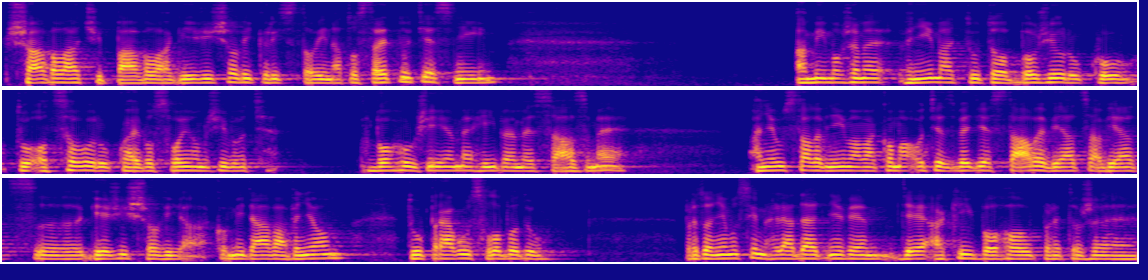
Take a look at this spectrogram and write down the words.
Šavla či Pavla k Ježišovi Kristovi na to stretnutie s ním. A my môžeme vnímať túto Božiu ruku, tú Otcovú ruku aj vo svojom živote. V Bohu žijeme, hýbeme sa sme. A neustále vnímam, ako ma Otec vedie stále viac a viac e, k Ježišovi a ako mi dáva v ňom tú pravú slobodu. Preto nemusím hľadať, neviem, kde, akých bohov, pretože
